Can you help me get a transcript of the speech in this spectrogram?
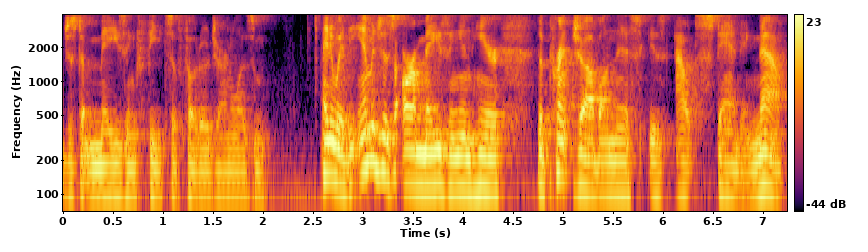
just amazing feats of photojournalism. Anyway, the images are amazing in here. The print job on this is outstanding. Now,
